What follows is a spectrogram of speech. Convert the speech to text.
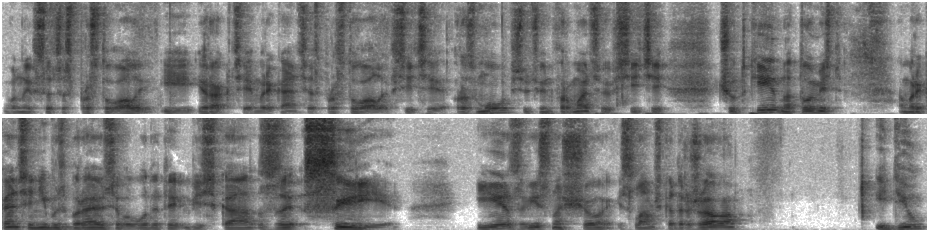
вони все це спростували, і іракці, і американці спростували всі ці розмови, всю цю інформацію, всі ці чутки. Натомість американці ніби збираються виводити війська з Сирії. І звісно, що Ісламська держава іділ.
